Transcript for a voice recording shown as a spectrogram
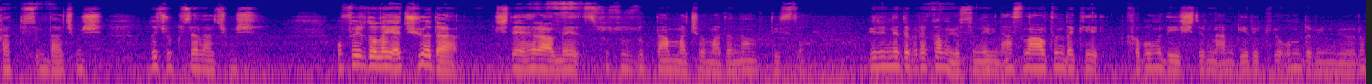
kaktüsüm de açmış. Bu da çok güzel açmış. O firdolayı açıyor da işte herhalde susuzluktan mı açılmadı ne yaptıysa. Birine de bırakamıyorsun evin. Aslında altındaki kabımı değiştirmem gerekiyor. Onu da bilmiyorum.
